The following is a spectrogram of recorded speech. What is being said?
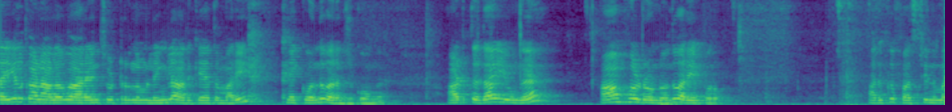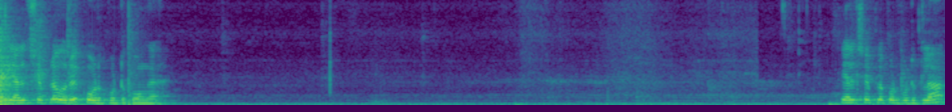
தையலுக்கான அளவு அரேஞ்ச் விட்டுருந்தோம் இல்லைங்களா? அதுக்கேற்ற மாதிரி நெக் வந்து வரைஞ்சிக்கோங்க. அடுத்ததாக இவங்க ஆம் ஹோல் ரவுண்ட் வந்து வரைய போகிறோம் அதுக்கு ஃபஸ்ட் இந்த மாதிரி எல் ஷேப்பில் ஒரு கோடு போட்டுக்கோங்க. எல் ஷேப்பில் கோடு போட்டுக்கலாம்.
